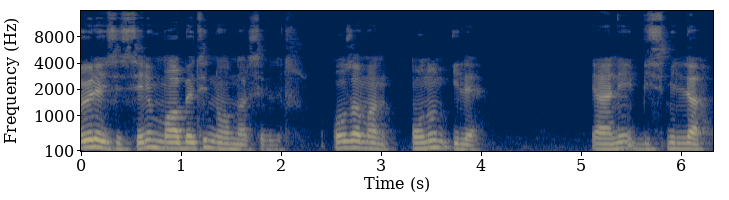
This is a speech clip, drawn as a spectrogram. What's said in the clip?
Öyleyse senin muhabbetinle onlar sevilir. O zaman onun ile yani Bismillah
